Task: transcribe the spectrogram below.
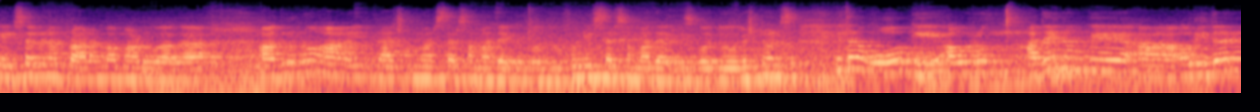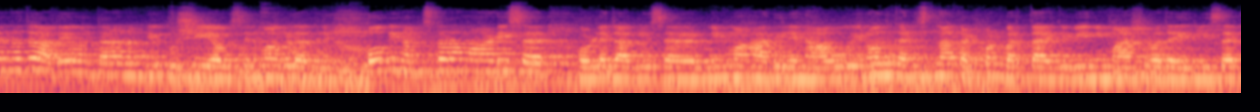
ಕೆಲಸಗಳನ್ನ ಪ್ರಾರಂಭ ಮಾಡುವಾಗ ಆದ್ರೂ ಆ ರಾಜ್ಕುಮಾರ್ ಸರ್ ಸಮಾಧಿ ಆಗಿರ್ಬೋದು, ಪುನೀತ್ ಸರ್ ಸಮಾಧಿ ಆಗಿರ್ಬೋದು ವಿಷ್ಣುವರ್ ಸರ್, ಈ ಥರ ಹೋಗಿ ಅವರು ಅದೇ ನಮಗೆ ಅವ್ರು ಇದ್ದಾರೆ ಅನ್ನೋದು ಅದೇ ಒಂಥರ ನಮಗೆ ಖುಷಿ, ಅವ್ರ ಸಿನಿಮಾಗಳು ಅದನ್ನೇ. ಹೋಗಿ ನಮಸ್ಕಾರ ಮಾಡಿ, ಸರ್, ಒಳ್ಳೇದಾಗಲಿ, ಸರ್, ನಿಮ್ಮ ಹಾದಿಲೆ ನಾವು ಏನೋ ಒಂದು ಕನಸನ್ನ ಕಟ್ಕೊಂಡು ಬರ್ತಾ ಇದ್ದೀವಿ, ನಿಮ್ಮ ಆಶೀರ್ವಾದ ಇರಲಿ, ಸರ್.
